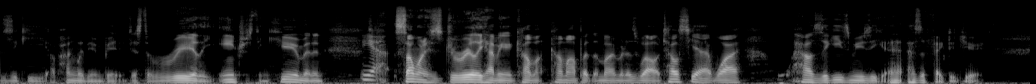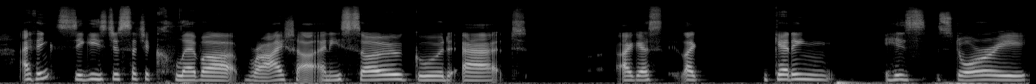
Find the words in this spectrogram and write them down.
Ziggy, I've hung with him a bit. Just a really interesting human and yeah, someone who's really having a come come up at the moment as well. Tell us, yeah, why how Ziggy's music uh, has affected you. I think Ziggy's just such a clever writer, and he's so good at, I guess, like getting his story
